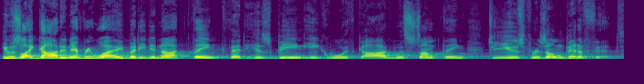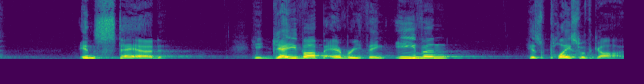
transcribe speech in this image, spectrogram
He was like God in every way, but he did not think that his being equal with God was something to use for his own benefit. Instead, he gave up everything, even his place with God.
